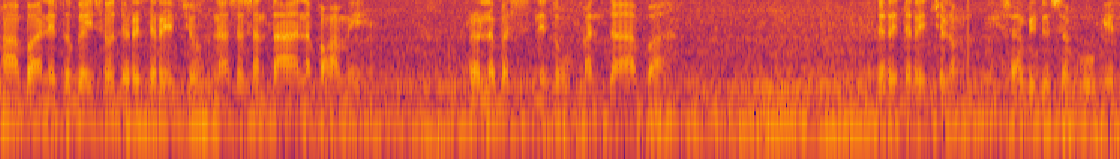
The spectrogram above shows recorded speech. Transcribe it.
Haba nito guys, oh, dire-diretso. Nasa Santa Ana pa kami. Para labas nito, Candaba. Dire-diretso lang, eh, sabi dun sa Google.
